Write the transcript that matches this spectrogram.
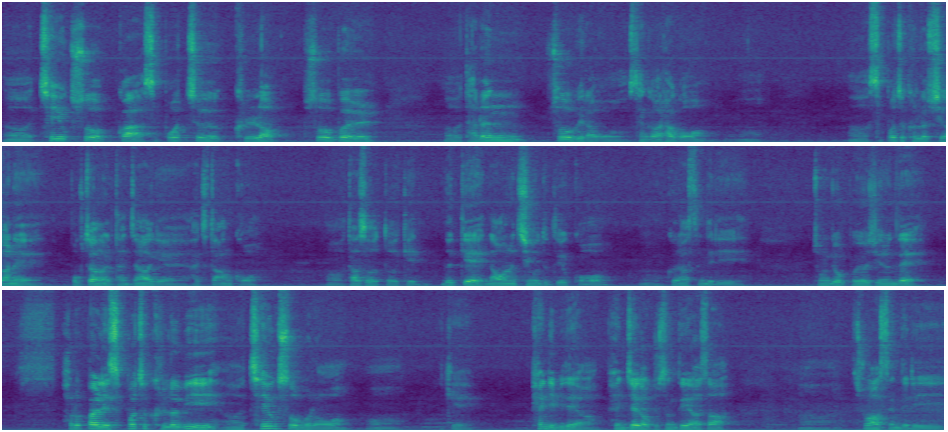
어, 체육 수업과 스포츠 클럽 수업을 어, 다른 수업이라고 생각을 하고 어, 어, 스포츠 클럽 시간에 복장을 단정하게 하지도 않고 어, 다소 또 이렇게 늦게 나오는 친구들도 있고 어, 그런 학생들이 종종 보여지는데 하루빨리 스포츠 클럽이 어, 체육 수업으로 어, 이렇게 편입이 되어 편제가 구성되어서 어, 중학생들이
